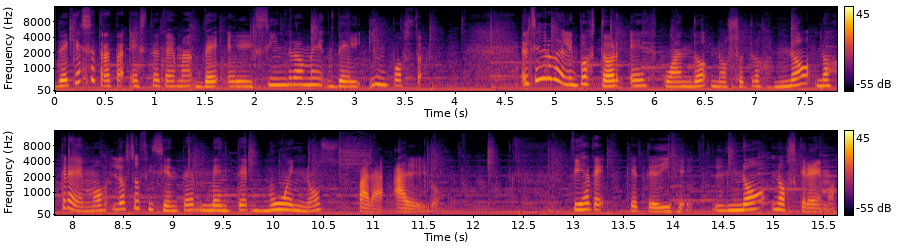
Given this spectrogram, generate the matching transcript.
¿De qué se trata este tema del síndrome del impostor? El síndrome del impostor es cuando nosotros no nos creemos lo suficientemente buenos para algo. Fíjate que te dije, no nos creemos.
